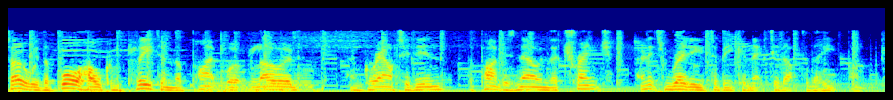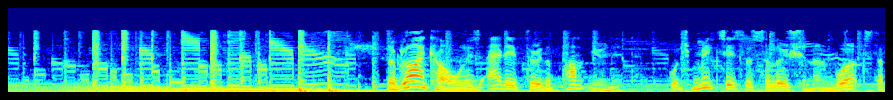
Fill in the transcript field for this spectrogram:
So with the borehole complete and the pipework lowered and grouted in, the pipe is now in the trench and it's ready to be connected up to the heat pump. The glycol is added through the pump unit, which mixes the solution and works the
